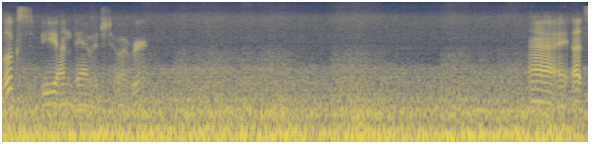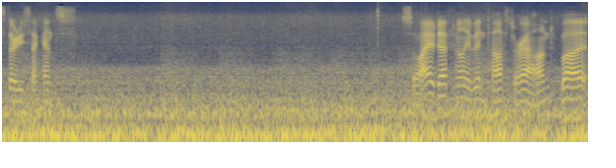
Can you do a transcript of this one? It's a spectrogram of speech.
looks to be undamaged, however. Alright, that's 30 seconds. So I have definitely been tossed around, but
